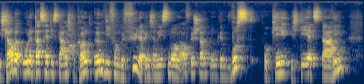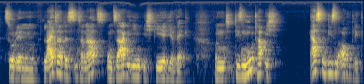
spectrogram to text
ich glaube, ohne das hätte ich es gar nicht gekonnt. Irgendwie vom Gefühl her bin ich am nächsten Morgen aufgestanden und gewusst, okay, ich gehe jetzt dahin zu dem Leiter des Internats und sage ihm, ich gehe hier weg. Und diesen Mut habe ich erst in diesem Augenblick.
